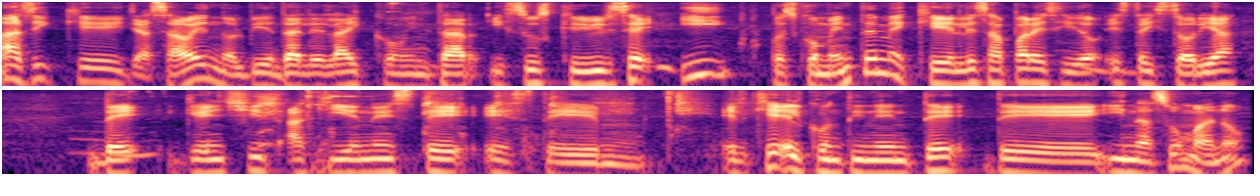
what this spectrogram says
Así que ya saben, no olviden darle like, comentar y suscribirse y pues coméntenme qué les ha parecido esta historia de Genshin aquí en este, este, el que, el continente de Inazuma, ¿no?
